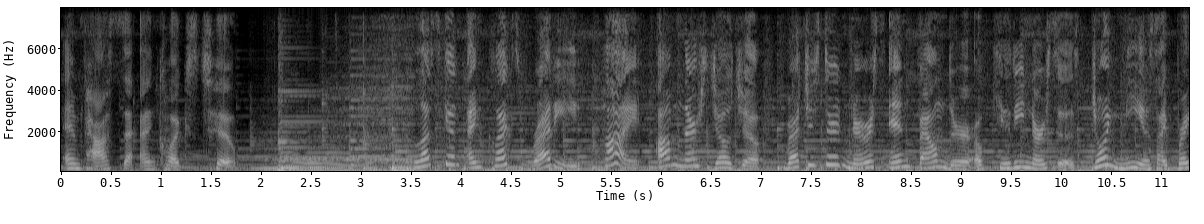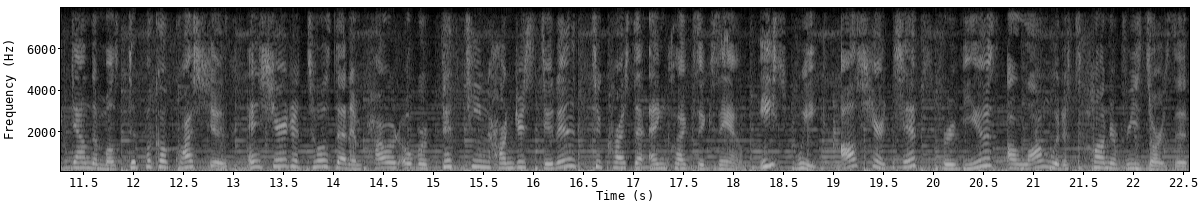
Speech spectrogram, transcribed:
and pass the NCLEX too. Let's get NCLEX ready. Hi, I'm Nurse JoJo, registered nurse and founder of QD Nurses. Join me as I break down the most difficult questions and share the tools that empowered over 1,500 students to crush the NCLEX exam. Each week, I'll share tips, reviews, along with a ton of resources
